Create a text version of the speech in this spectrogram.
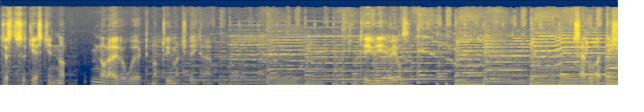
Just a suggestion, not, not overworked, not too much detail. Some TV aerials. Satellite dish.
